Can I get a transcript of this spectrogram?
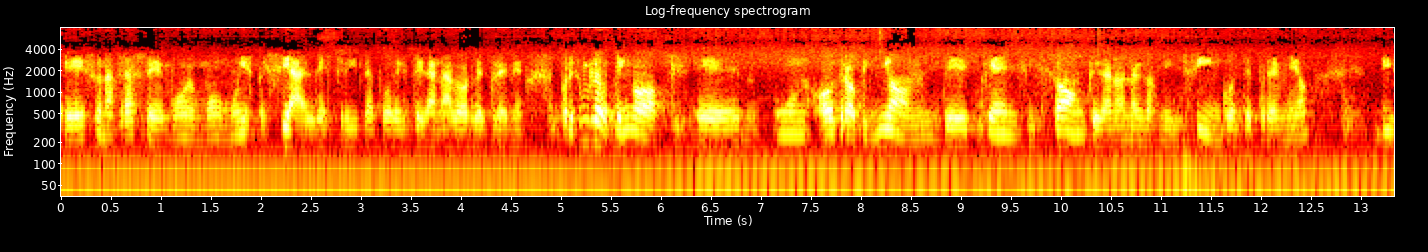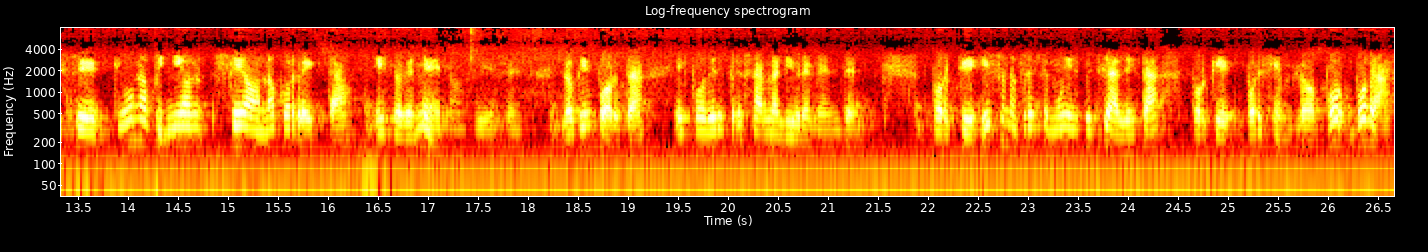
Es una frase muy, muy, muy especial escrita por este ganador del premio. Por ejemplo, tengo eh, un, otra opinión de Chen Song, que ganó en el 2005 este premio. Dice que una opinión sea o no correcta es lo de menos, dice. Lo que importa es poder expresarla libremente porque es una frase muy especial esta, porque, por ejemplo, vos, vos das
